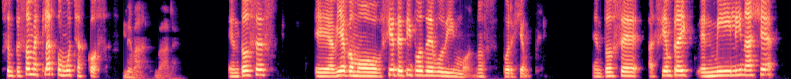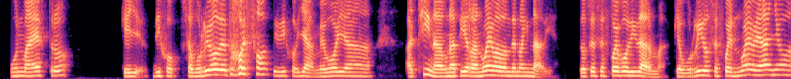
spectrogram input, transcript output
se empezó a mezclar con muchas cosas. De más, vale. Entonces, había como siete tipos de budismo, no por ejemplo. Entonces, siempre hay en mi linaje un maestro que dijo, se aburrió de todo eso y dijo, ya, me voy a, a China, una tierra nueva donde no hay nadie. Entonces se fue Bodhidharma, que aburrido se fue nueve años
